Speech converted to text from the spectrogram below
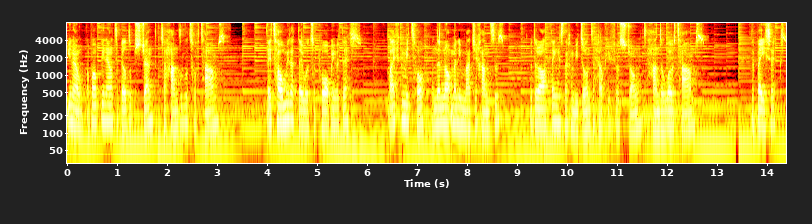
you know, about being able to build up strength to handle the tough times. They told me that they would support me with this. Life can be tough and there are not many magic answers, but there are things that can be done to help you feel strong to handle those times. The basics.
